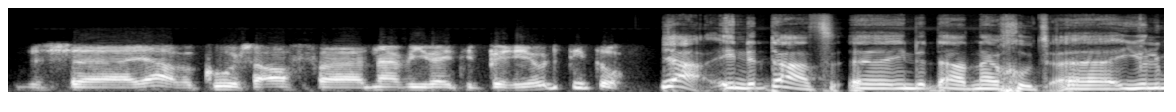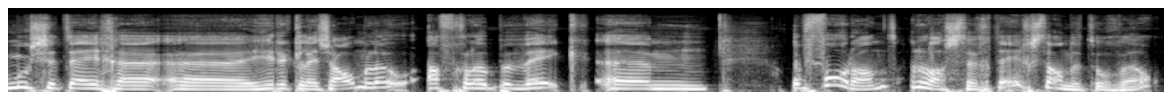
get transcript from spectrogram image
Dus eh, ja, we koersen af naar wie weet die periodetitel. Ja, inderdaad. inderdaad. Nou goed, jullie moesten tegen Heracles Almelo afgelopen week. Ehm, op voorhand een lastige tegenstander toch wel?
